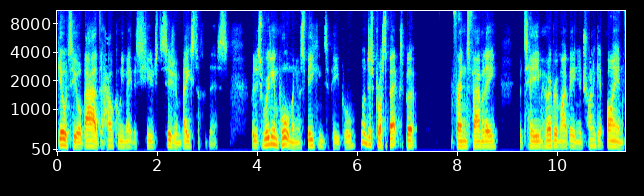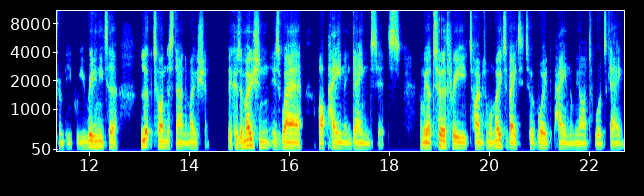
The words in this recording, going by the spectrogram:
guilty or bad that how can we make this huge decision based off of this? But it's really important when you're speaking to people, not just prospects, but friends, family, the team, whoever it might be, and you're trying to get buy in from people, you really need to look to understand emotion because emotion is where our pain and gain sits. And we are two or three times more motivated to avoid pain than we are towards gain.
